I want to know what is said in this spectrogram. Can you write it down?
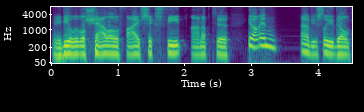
maybe a little shallow, five six feet on up to you know, and obviously they'll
